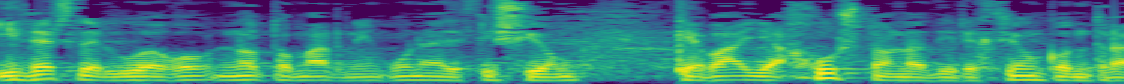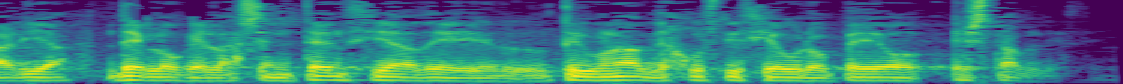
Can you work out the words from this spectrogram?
y, desde luego, no tomar ninguna decisión que vaya justo en la dirección contraria de lo que la sentencia del Tribunal de Justicia Europeo establece.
